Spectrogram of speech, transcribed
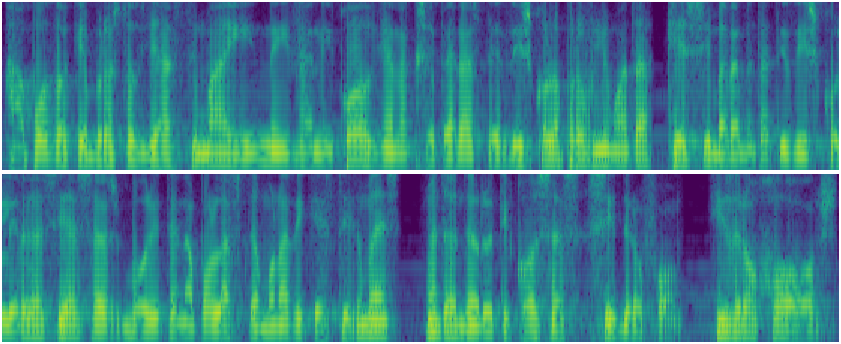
Από εδώ και μπρος το διάστημα είναι ιδανικό για να ξεπεράσετε δύσκολα προβλήματα και σήμερα μετά τη δύσκολη εργασία σας μπορείτε να απολαύσετε μοναδικές στιγμές με τον ερωτικό σας σύντροφο. Υδροχόος.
